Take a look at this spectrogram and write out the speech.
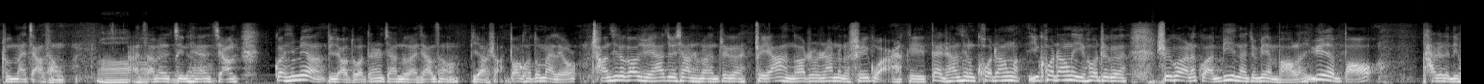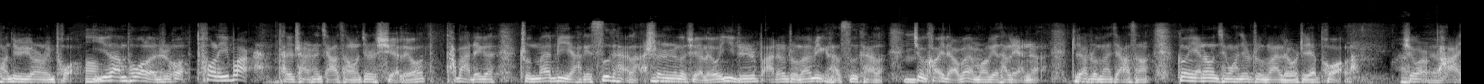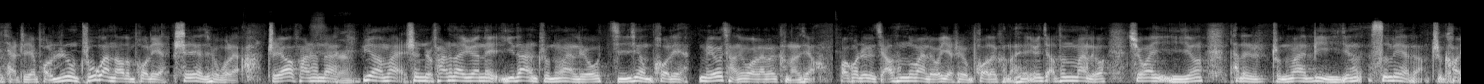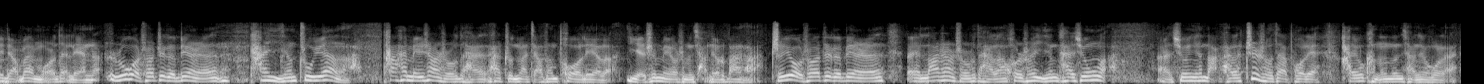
主动脉夹层哦啊，咱们今天讲冠心病比较多，但是讲主动脉夹层比较少，包括动脉瘤。长期的高血压就像什么，这个水压很高之后，让这个水管给代偿性的扩张了，一扩张了以后，这个水管的管壁呢就变薄了，越薄。它这个地方就越容易破，一旦破了之后，破了一半儿，它就产生夹层了，就是血流，它把这个主动脉壁啊给撕开了，顺着这个血流一直把这个主动脉壁给它撕开了，就靠一点外膜给它连着，这叫主动脉夹层。更严重的情况就是主动脉瘤直接破了。血管啪一下直接破了，这种主管道的破裂谁也救不了。只要发生在院外，甚至发生在院内，一旦主动脉瘤急性破裂，没有抢救过来的可能性。包括这个夹层动脉瘤也是有破的可能性，因为夹层动脉瘤血管已经它的主动脉壁已经撕裂的，只靠一点外膜在连着。如果说这个病人他已经住院了，他还没上手术台，他主动脉夹层破裂了，也是没有什么抢救的办法。只有说这个病人哎拉上手术台了，或者说已经开胸了，哎胸已经打开了，这时候再破裂还有可能能抢救过来。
